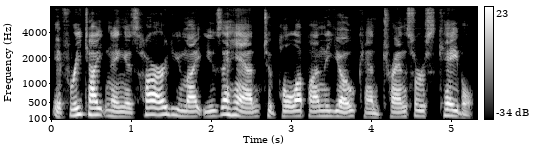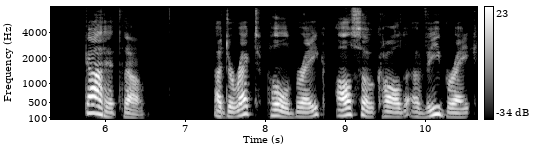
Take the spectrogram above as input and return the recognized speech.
If retightening is hard, you might use a hand to pull up on the yoke and transverse cable. Got it though. A direct pull brake, also called a V-brake,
